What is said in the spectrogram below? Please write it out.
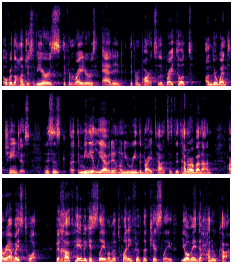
over the hundreds of years, different writers added different parts. So the Braitot underwent changes. And this is uh, immediately evident when you read the Braita. It says, the Tanu Rabbanan, our rabbis taught, b'kislev, on the 25th of Kislev, Yomei de Hanukkah,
